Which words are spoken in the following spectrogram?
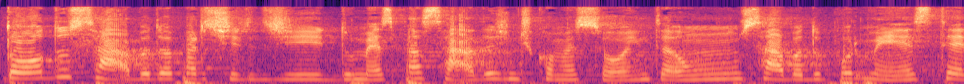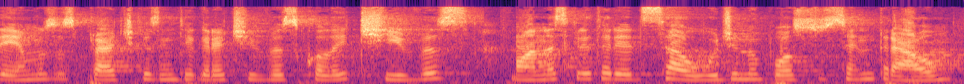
todo sábado, a partir de, do mês passado, a gente começou, então, um sábado por mês, teremos as práticas integrativas coletivas lá na Secretaria de Saúde, no posto central.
